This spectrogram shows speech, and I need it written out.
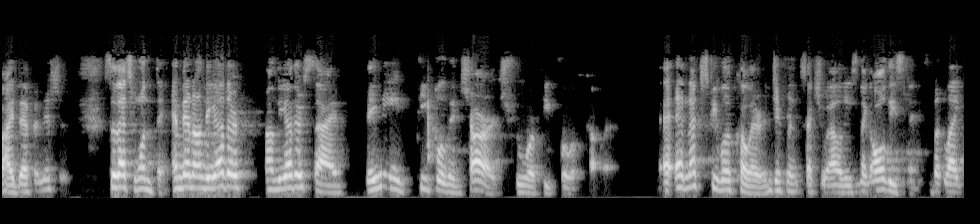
by definition. So that's one thing. And then on the other on the other side, they need people in charge who are people of color, and not just people of color, and different sexualities, like all these things. But like,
